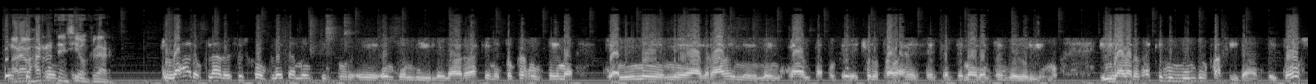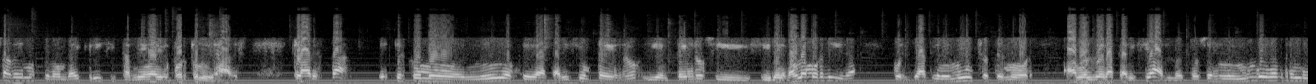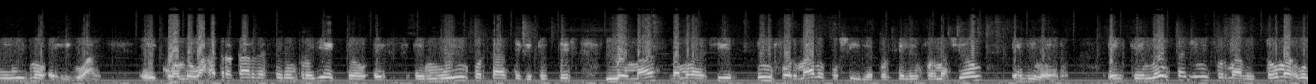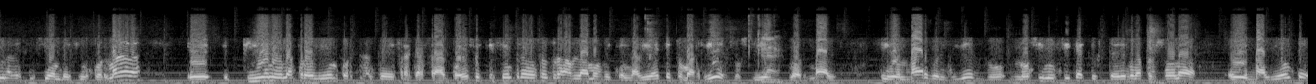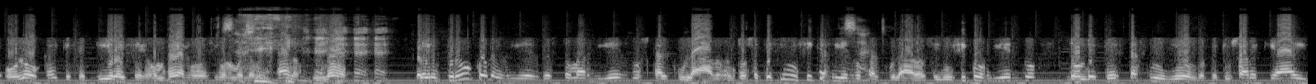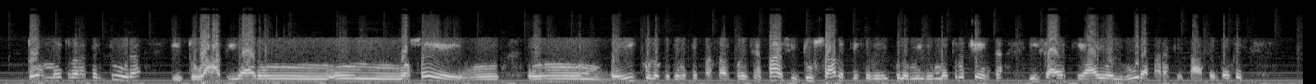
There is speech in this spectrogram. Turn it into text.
Para bajar la es- tensión, claro. Claro, claro, eso es completamente por- eh, entendible. La verdad que me toca un tema que a mí me, me agrada y me, me encanta, porque de hecho lo trabajé de cerca, el tema del emprendedurismo. Y la verdad que es un mundo fascinante. Y todos sabemos que donde hay crisis también hay oportunidades. Claro está, esto es como el niño que acaricia un perro y el perro si, si le da una mordida, pues ya tiene mucho temor a volver a acariciarlo. Entonces en el mundo del emprendedurismo es igual. Eh, cuando vas a tratar de hacer un proyecto es, es muy importante que tú estés lo más, vamos a decir, informado posible, porque la información es dinero. El que no está bien informado y toma una decisión desinformada, eh, tiene una probabilidad importante de fracasar. Por eso es que siempre nosotros hablamos de que en la vida hay que tomar riesgos, y Claro. es normal. Sin embargo, el riesgo no significa que usted es una persona eh, valiente o loca y que se tira y se hombrea, como decimos los Sí. dominicanos. No. El truco del riesgo es tomar riesgos calculados. Entonces, ¿qué significa riesgo Exacto. calculado? Significa un riesgo donde tú estás midiendo, que tú sabes que hay dos metros de apertura y tú vas a tirar un, un, no sé, un, un vehículo que tiene que pasar por ese espacio y tú sabes que ese vehículo mide un metro ochenta y sabes que hay holgura para que pase. Entonces,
